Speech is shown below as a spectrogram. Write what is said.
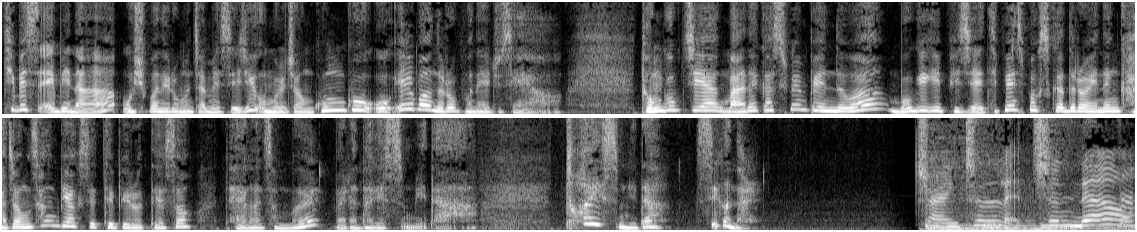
TBS 앱이나 50원 1호 문자 메시지 우물정 0951번으로 보내주세요. 동국제약 마데카 수변밴드와 모기기 피제 디펜스박스가 들어있는 가정 상비약 세트 비롯해서 다양한 선물 마련하겠습니다. 트와이스입니다. 시그널. Trying to let you know.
